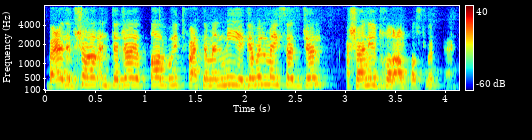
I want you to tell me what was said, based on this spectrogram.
بعد بشهر أنت جاي الطالب ويدفع 800 قبل ما يسجل عشان يدخل على الفصل الثاني.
